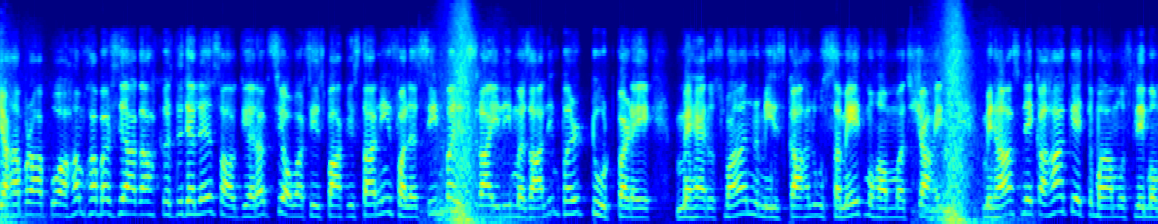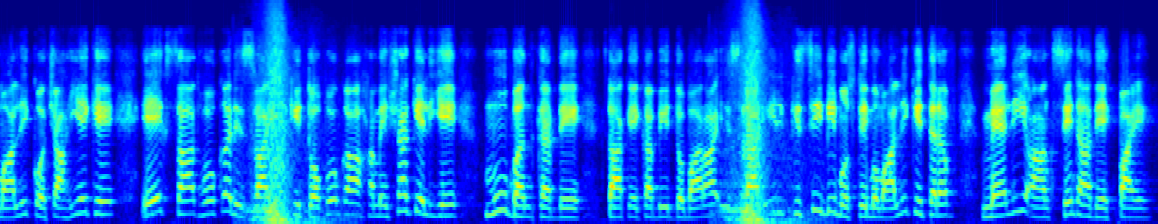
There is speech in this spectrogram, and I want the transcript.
यहाँ पर आपको अहम खबर से आगाह करते चले। सऊदी अरब से ओवरसीज पाकिस्तानी, फलस्तीन पर इसराइली मजालिम पर टूट पड़े। मेहर उस्मान, रमीज काहलू समेत मोहम्मद शाहिद। मिनहास ने कहा कि तमाम मुस्लिम ममालिक को चाहिए कि एक साथ होकर इसराइल की तोपों का हमेशा के लिए मुँह बंद कर दें, ताकि कभी दोबारा इसराइल किसी भी मुस्लिम ममालिक की तरफ़ मैली आँख से ना देख पाए।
